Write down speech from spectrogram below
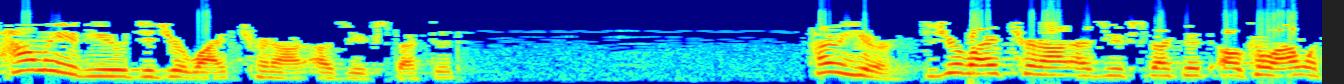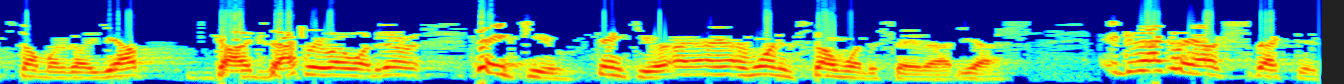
How many of you did your life turn out as you expected? How many here? Did your life turn out as you expected? Oh, come on, I want someone to go, yep, got exactly what I wanted. Thank you, thank you. I, I wanted someone to say that, yes. Exactly how I expected.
